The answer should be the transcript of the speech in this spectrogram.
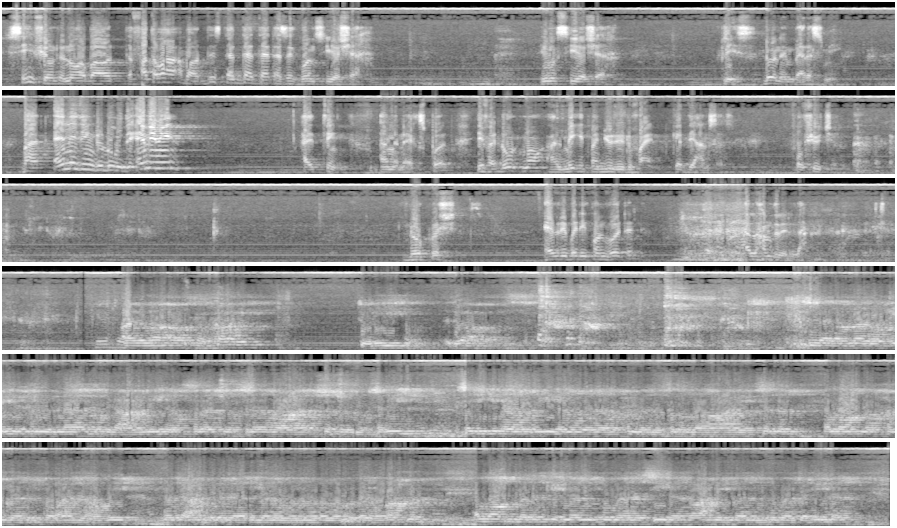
See, if you want to know about the fatwa, about this, that, that, that, I say, go and see your sheikh. You must see your sheikh. Please, don't embarrass me. But anything to do with the enemy, I think I'm an expert. If I don't know, I'll make it my duty to find, get the answers for future. No questions. Everybody converted? Alhamdulillah. I will ask to read the dua. بسم الله الرحمن الرحيم الحمد لله رب العالمين والصلاة والسلام على أشرف المرسلين سيدنا ونبينا مولانا محمد صلى الله عليه وسلم اللهم ارحمنا بالقرآن العظيم واجعله لنا إيمانا ونورا وهدى ورحمة اللهم ذكرنا منه ما نسينا وعلمنا منه ما جهلنا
